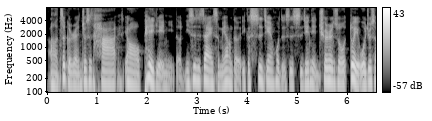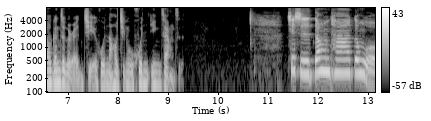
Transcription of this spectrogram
啊、这个人就是他要配给你的，你是在什么样的一个事件或者是时间点确认说，对我就是要跟这个人结婚，然后进入婚姻这样子？其实当他跟我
